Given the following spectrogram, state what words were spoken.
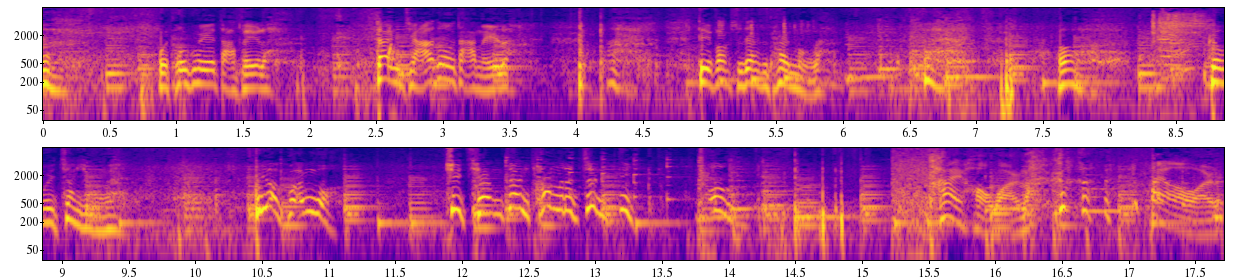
啊，我头盔也打飞了，弹夹都打没了，啊，对方实在是太猛了，啊，哦，各位战友们，不要管我，去抢占他们的阵地，哦。太好玩了，太好玩了！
